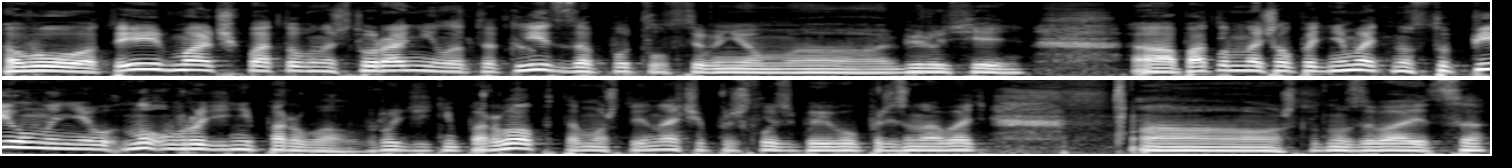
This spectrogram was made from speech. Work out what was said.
Вот. И мальчик потом, значит, уронил этот лист, запутался в нем э, бюллетень. А потом начал поднимать, наступил на него. Ну, вроде не порвал. Вроде не порвал, потому что иначе пришлось бы его признавать что называется,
